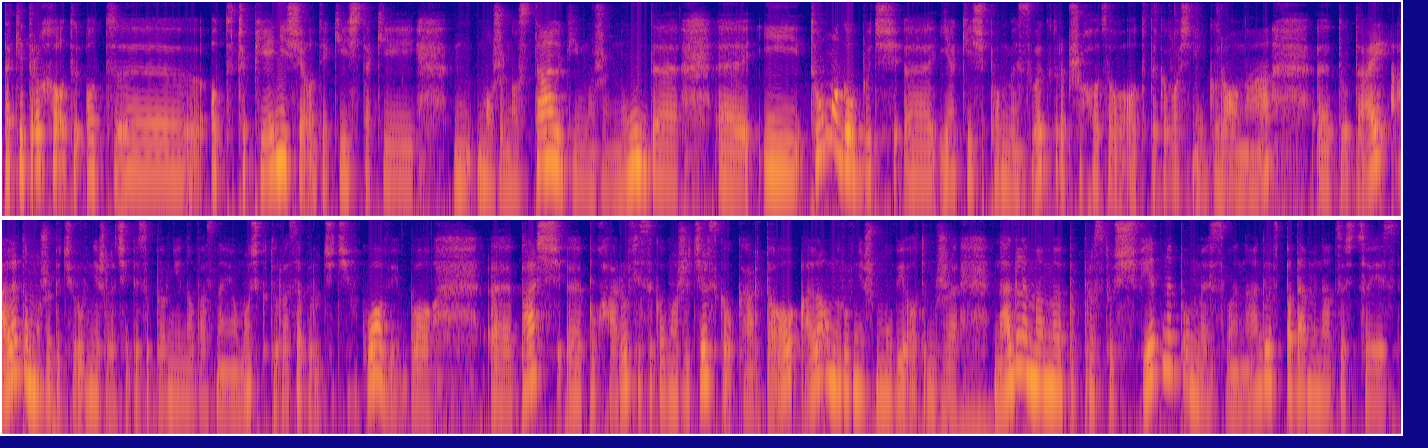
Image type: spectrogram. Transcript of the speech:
takie trochę od, od, e, odczepienie się od jakiejś takiej może nostalgii, może nudy. E, I tu mogą być e, jakieś pomysły, które przychodzą od tego właśnie grona tutaj, ale to może być również dla Ciebie zupełnie nowa znajomość, która zawróci Ci w głowie, bo paść pucharów jest taką marzycielską kartą, ale on również mówi o tym, że nagle mamy po prostu świetne pomysły, nagle wpadamy na coś, co jest,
